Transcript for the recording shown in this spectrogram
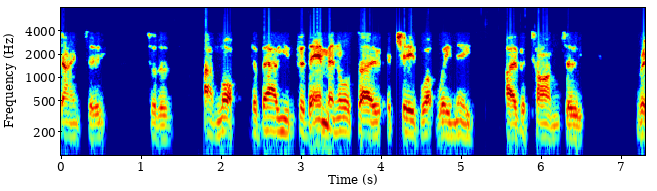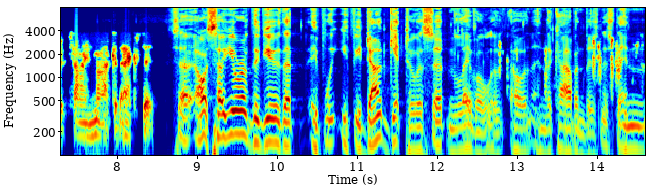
chain to sort of unlock the value for them and also achieve what we need over time to retain market access. So, oh, so you're of the view that if we if you don't get to a certain level of, oh, in the carbon business, then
